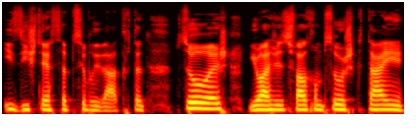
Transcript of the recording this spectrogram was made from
exista essa possibilidade. Portanto, pessoas, e eu às vezes falo com pessoas que têm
